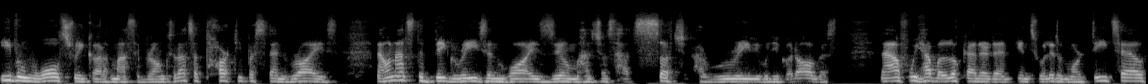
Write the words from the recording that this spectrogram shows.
even Wall Street got a massive wrong. So that's a 30% rise. Now, and that's the big reason why Zoom has just had such a really, really good August. Now, if we have a look at it and into a little more detail,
